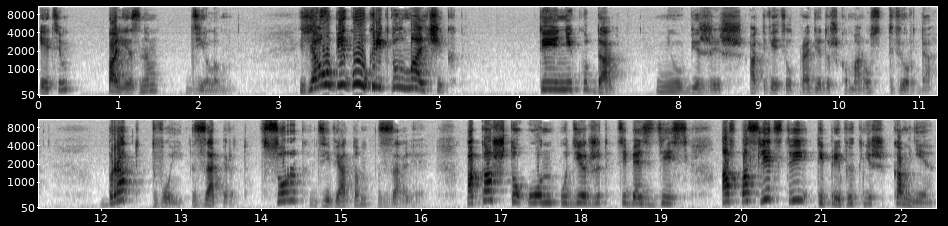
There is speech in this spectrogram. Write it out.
этим полезным делом. «Я убегу!» – крикнул мальчик. «Ты никуда не убежишь», – ответил прадедушка Мороз твердо. «Брат твой заперт в сорок девятом зале. Пока что он удержит тебя здесь, а впоследствии ты привыкнешь ко мне.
